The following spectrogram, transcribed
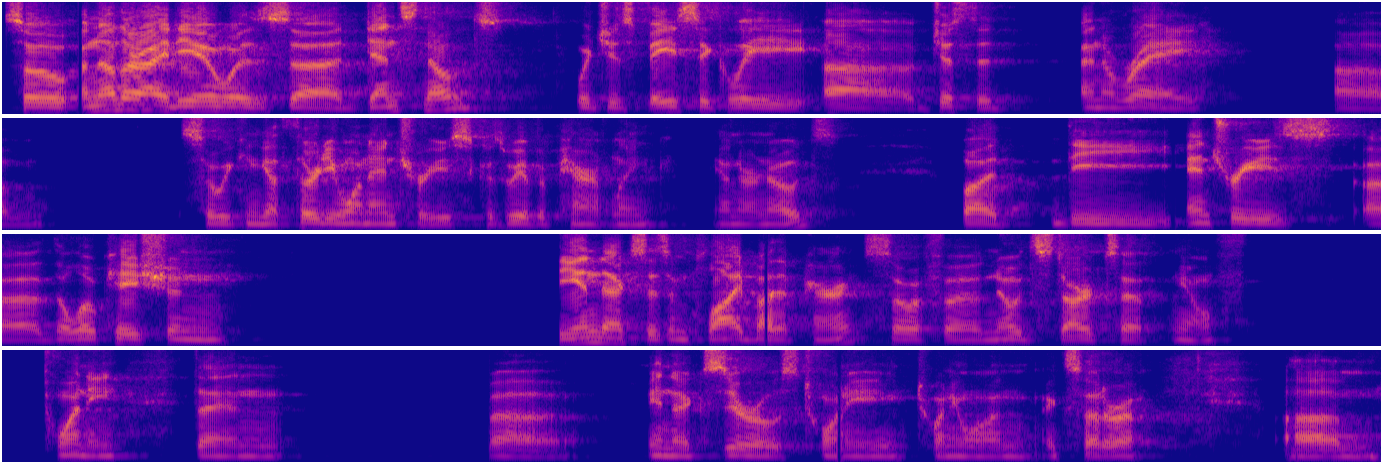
So another idea was uh, dense nodes, which is basically uh, just a, an array. Um, so we can get 31 entries because we have a parent link in our nodes. But the entries, uh, the location, the index is implied by the parent. So if a node starts at you know 20, then uh, index 0 is 20, 21, etc. Um,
